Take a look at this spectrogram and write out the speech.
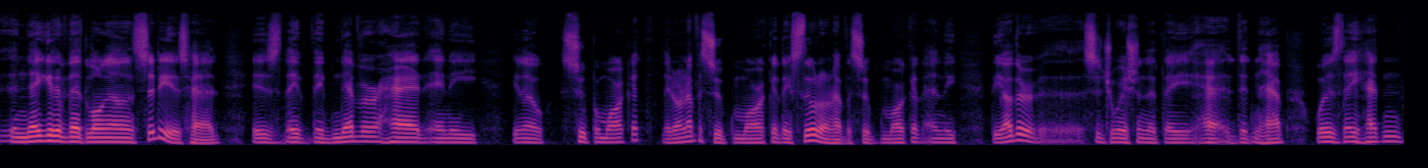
The negative that Long Island City has had is they've they've never had any you know supermarket. They don't have a supermarket. They still don't have a supermarket. And the the other uh, situation that they ha- didn't have was they hadn't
